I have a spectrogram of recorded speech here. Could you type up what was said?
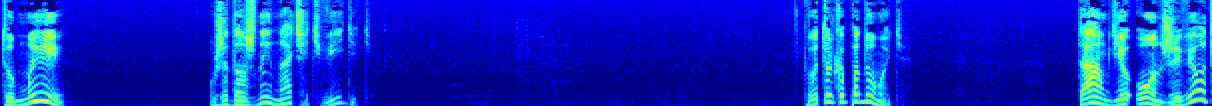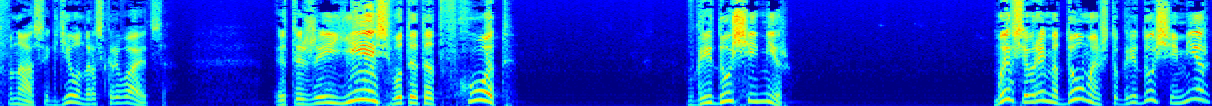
то мы уже должны начать видеть. Вы только подумайте. Там, где Он живет в нас, и где Он раскрывается, это же и есть вот этот вход в грядущий мир. Мы все время думаем, что грядущий мир,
